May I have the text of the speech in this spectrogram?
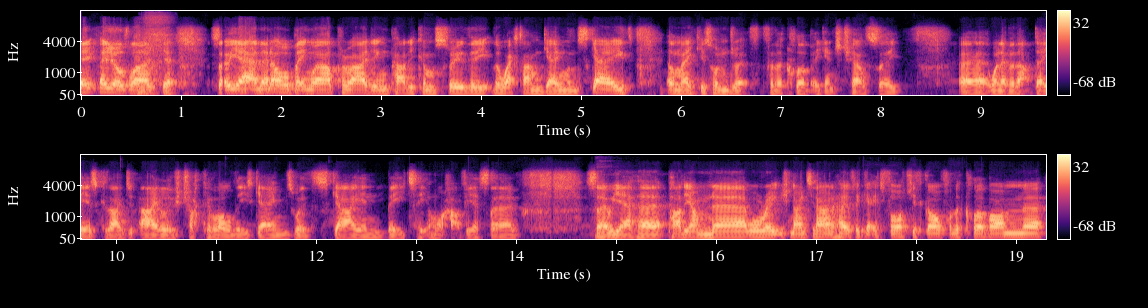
It feels like it. So yeah, and then all being well, providing Paddy comes through the, the West Ham game unscathed, he'll make his hundredth for the club against Chelsea, uh, whenever that day is, because I, do- I lose track of all these games with Sky and BT and what have you. So, so yeah, uh, Paddy on uh, will reach ninety nine and hopefully get his fortieth goal for the club on uh,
